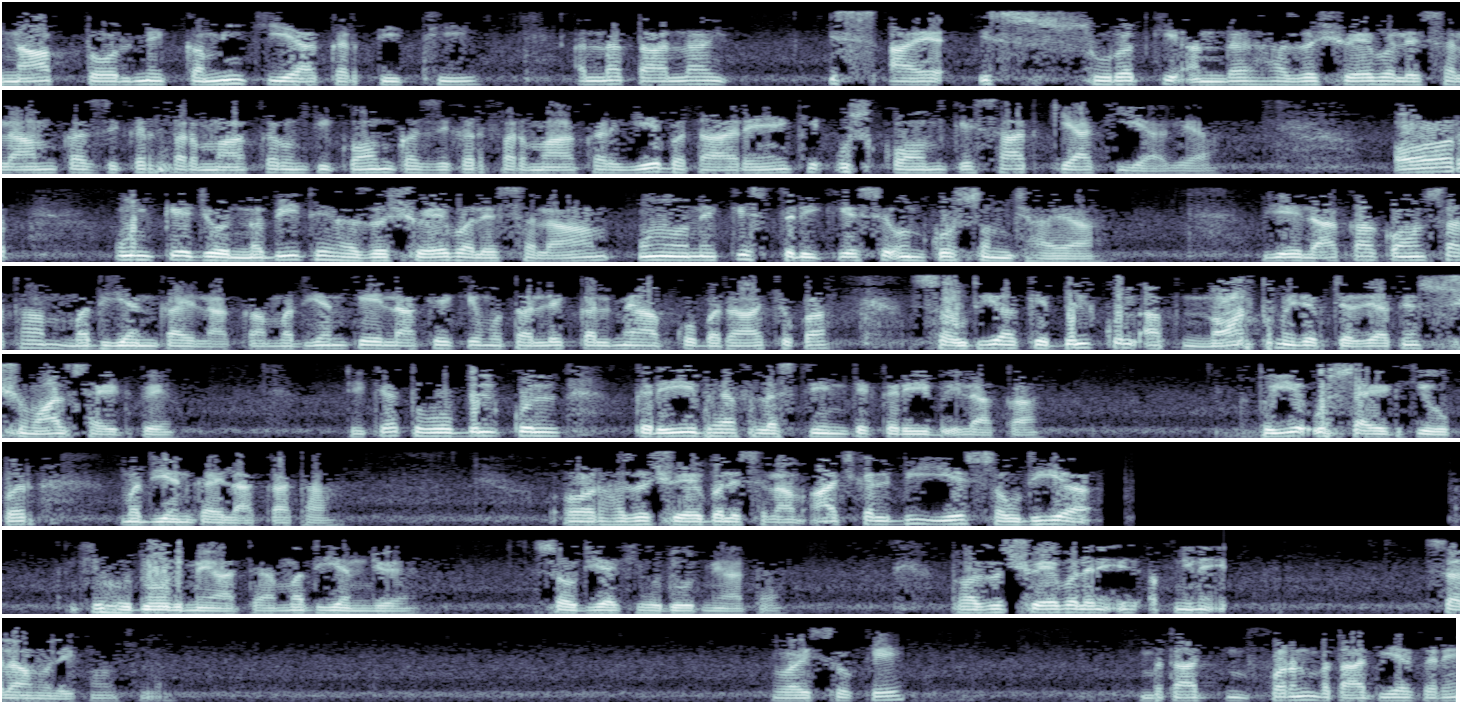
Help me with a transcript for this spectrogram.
ناپ تول میں کمی کیا کرتی تھی۔ اللہ تعالی اس آئے اس صورت کے اندر حضرت شعیب علیہ السلام کا ذکر فرما کر، ان کی قوم کا ذکر فرما کر یہ بتا رہے ہیں کہ اس قوم کے ساتھ کیا کیا گیا۔ اور ان کے جو نبی تھے حضرت شعیب علیہ السلام، انہوں نے کس طریقے سے ان کو سمجھایا؟ یہ علاقہ کون سا تھا؟ مدین کا علاقہ۔ مدین کے علاقے کے متعلق کل میں آپ کو بتا چکا، سعودیہ کے بالکل آپ نارتھ میں جب چلے جاتے ہیں، شمال سائڈ پہ۔ ٹھیک ہے، تو وہ بالکل قریب ہے فلسطین کے قریب علاقہ۔ تو یہ اس سائڈ کے اوپر مدین کا علاقہ تھا۔ اور حضرت شعیب علیہ السلام آج کل بھی یہ سعودیہ کی حدود میں آتا ہے، مدین جو ہے، سعودیہ کی حدود میں آتا ہے۔ تو حضرت شعیب علیہ اپنی السلام علیکم اللہ۔ Voice okay. بتا، فوراً بتا دیا کریں۔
